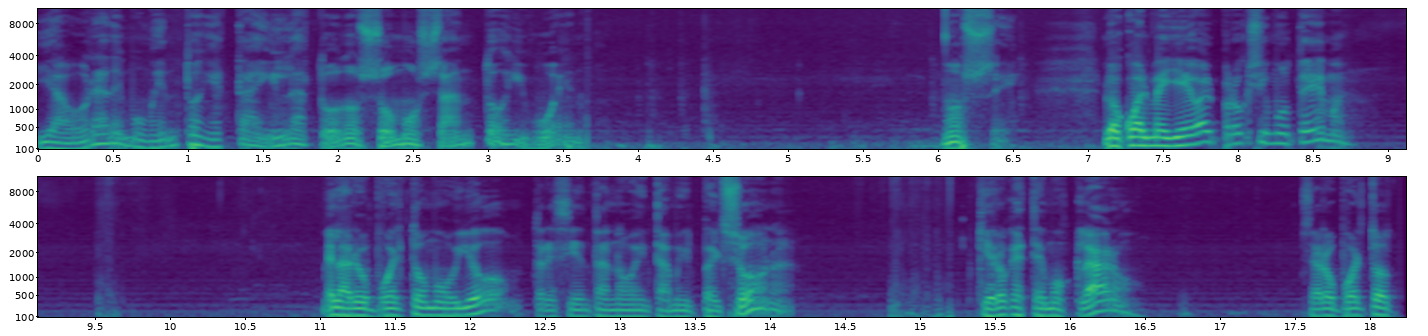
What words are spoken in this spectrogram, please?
y ahora de momento en esta isla todos somos santos y buenos. No sé. Lo cual me lleva al próximo tema. El aeropuerto movió 390 mil personas. Quiero que estemos claros. Ese aeropuerto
